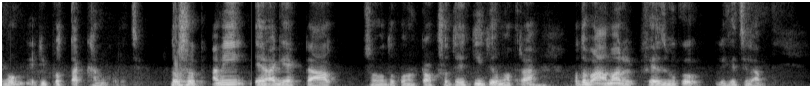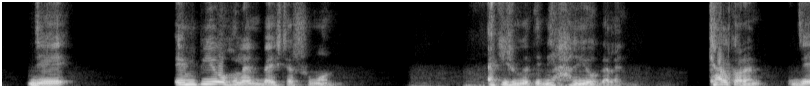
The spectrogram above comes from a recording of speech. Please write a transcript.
এবং এটি প্রত্যাখ্যান করেছে। দর্শক, আমি এর আগে একটা সম্ভবত কোনো টক শোতে তৃতীয় মাত্রা, অথবা আমার ফেসবুকেও লিখেছিলাম যে এমপিও হলেন ব্যারিস্টার সুমন। একই সঙ্গে তিনি হারিয়েও গেলেন। খেয়াল করেন যে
